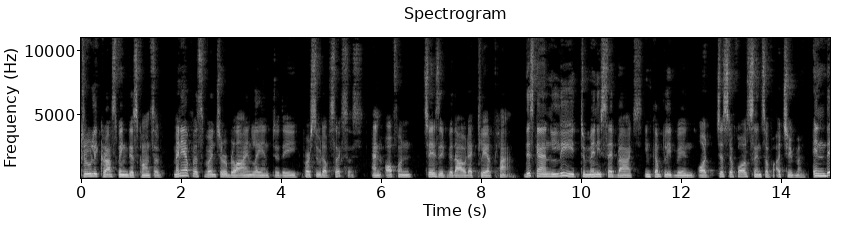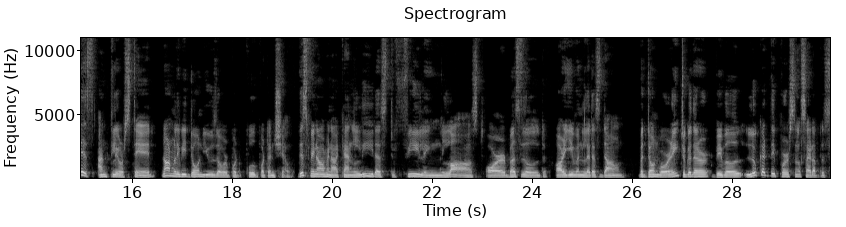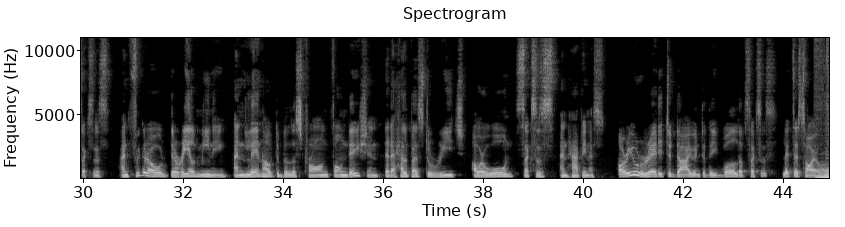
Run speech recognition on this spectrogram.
Truly grasping this concept, many of us venture blindly into the pursuit of success and often chase it without a clear plan. This can lead to many setbacks, incomplete wins, or just a false sense of achievement. In this unclear state, normally we don't use our full potential. This phenomena can lead us to feeling lost or puzzled or even let us down. But don't worry, together we will look at the personal side of the success and figure out the real meaning and learn how to build a strong foundation that will help us to reach our own success and happiness. Are you ready to dive into the world of success? Let's soil.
